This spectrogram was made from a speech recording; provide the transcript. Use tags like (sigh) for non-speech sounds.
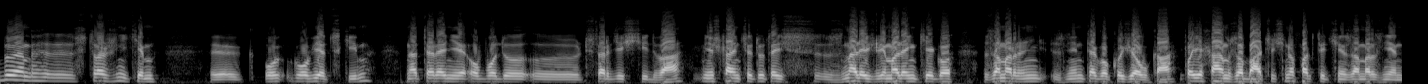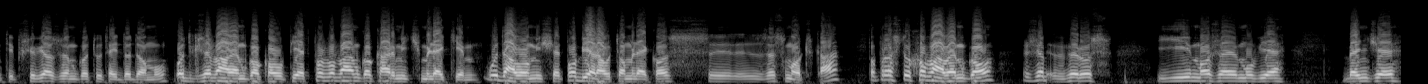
Byłem e, strażnikiem e, ło- łowieckim na terenie obwodu e, 42. Mieszkańcy tutaj znaleźli maleńkiego zamarzniętego koziołka. Pojechałem zobaczyć, no faktycznie zamarznięty. Przywiozłem go tutaj do domu, odgrzewałem go koło pieca, próbowałem go karmić mlekiem. Udało mi się, pobierał to mleko z, e, ze smoczka. Po prostu chowałem go, żeby wyrósł i może mówię, będzie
